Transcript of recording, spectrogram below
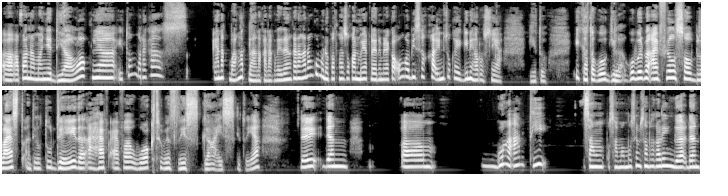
uh, apa namanya dialognya itu mereka enak banget lah anak-anak ini. Dan kadang-kadang gue mendapat masukan banyak dari mereka oh nggak bisa kak ini tuh kayak gini harusnya gitu. Ih kata gue gila. Gue bener I feel so blessed until today that I have ever worked with these guys gitu ya dari dan um, gue nggak anti sama sama muslim sama sekali enggak dan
